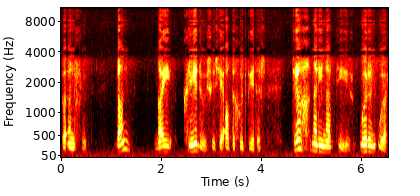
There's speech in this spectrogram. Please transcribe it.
beïnvloed. Dan my credo, soos jy al te goed weet is, terug na die natuur, oor en oor.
